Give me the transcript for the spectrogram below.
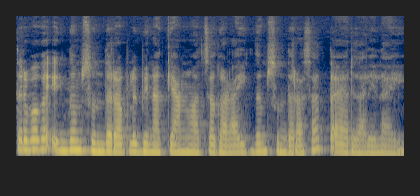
तर बघा एकदम सुंदर आपलं बिना कॅनवाचा गळा एकदम सुंदर असा तयार झालेला आहे.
